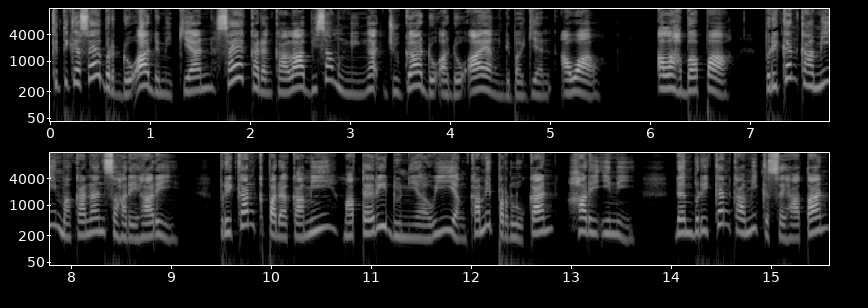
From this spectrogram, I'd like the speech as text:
Ketika saya berdoa demikian, saya kadangkala bisa mengingat juga doa-doa yang di bagian awal. Allah Bapa, berikan kami makanan sehari-hari. Berikan kepada kami materi duniawi yang kami perlukan hari ini, dan berikan kami kesehatan,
